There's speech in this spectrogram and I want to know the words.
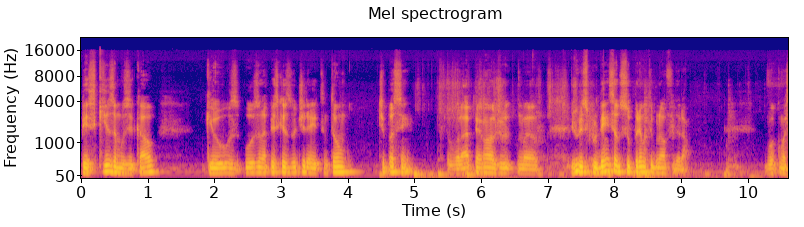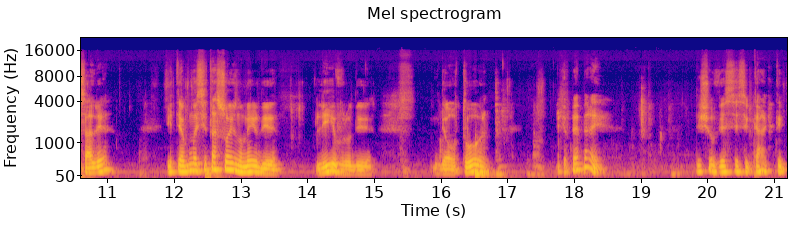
pesquisa musical que eu uso, na pesquisa do direito. Então, tipo assim, eu vou lá pegar uma, uma jurisprudência do Supremo Tribunal Federal. Vou começar a ler e tem algumas citações no meio de livro, de, de autor. Eu, peraí, deixa eu ver se esse cara que tem,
